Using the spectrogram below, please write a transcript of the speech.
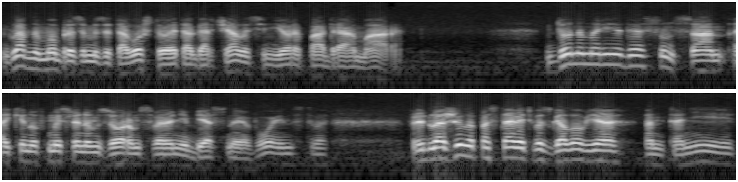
главным образом из-за того, что это огорчало сеньора Падре Амара. Дона Мария де Асунсан, окинув мысленным взором свое небесное воинство, предложила поставить в изголовье Антонии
